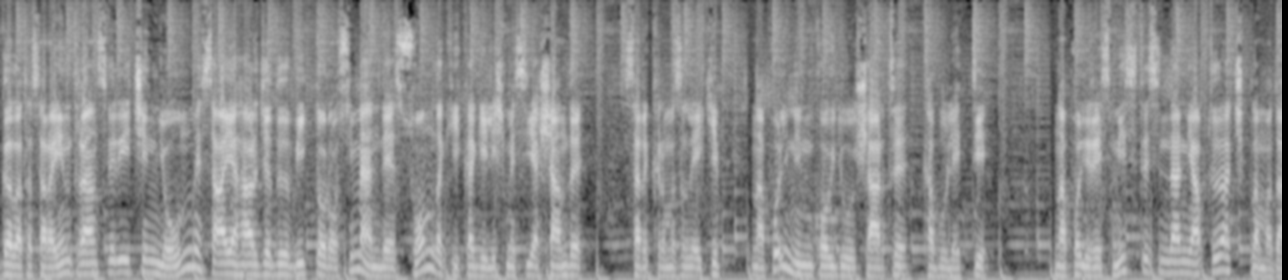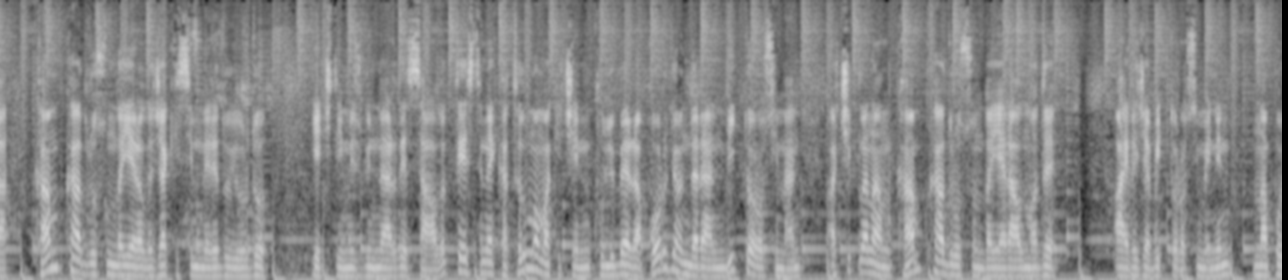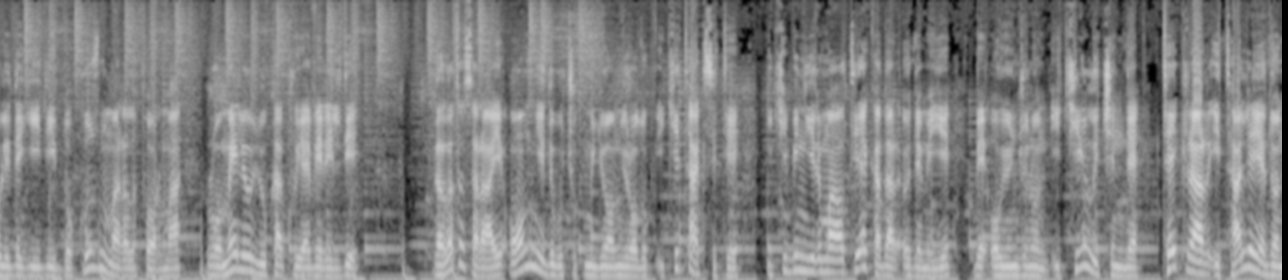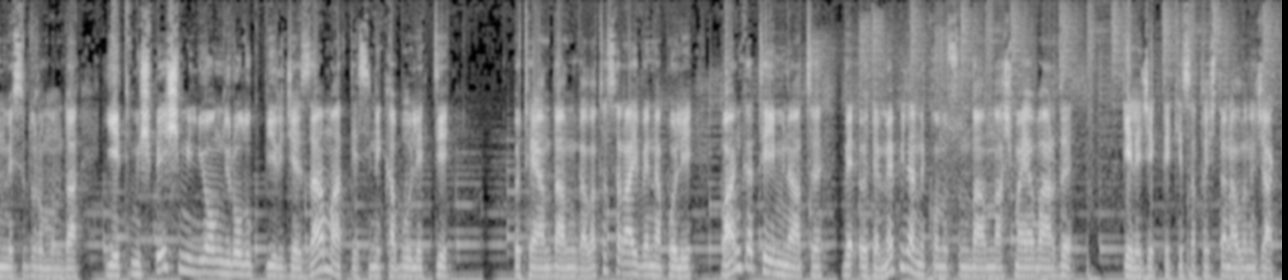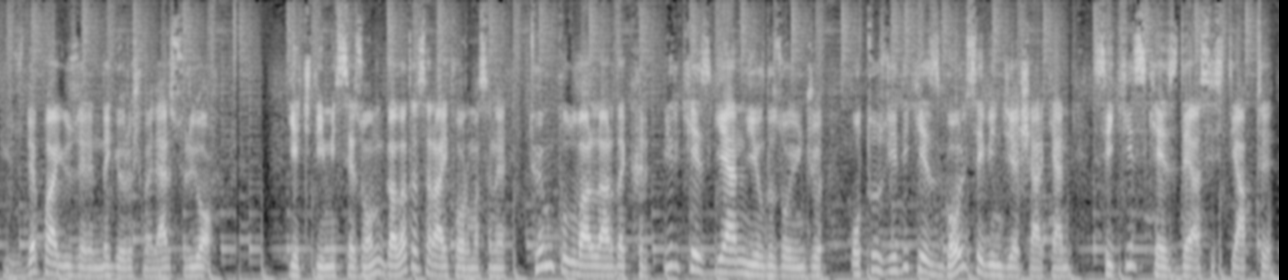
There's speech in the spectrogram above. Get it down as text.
Galatasaray'ın transferi için yoğun mesai harcadığı Victor Osimhen'de son dakika gelişmesi yaşandı. Sarı Kırmızılı ekip Napoli'nin koyduğu şartı kabul etti. Napoli resmi sitesinden yaptığı açıklamada kamp kadrosunda yer alacak isimleri duyurdu. Geçtiğimiz günlerde sağlık testine katılmamak için kulübe rapor gönderen Victor Osimhen açıklanan kamp kadrosunda yer almadı. Ayrıca Victor Osimhen'in Napoli'de giydiği 9 numaralı forma Romelu Lukaku'ya verildi. Galatasaray 17,5 milyon euroluk iki taksiti 2026'ya kadar ödemeyi ve oyuncunun 2 yıl içinde tekrar İtalya'ya dönmesi durumunda 75 milyon euroluk bir ceza maddesini kabul etti. Öte yandan Galatasaray ve Napoli banka teminatı ve ödeme planı konusunda anlaşmaya vardı. Gelecekteki satıştan alınacak yüzde pay üzerinde görüşmeler sürüyor. Geçtiğimiz sezon Galatasaray formasını tüm kulvarlarda 41 kez giyen yıldız oyuncu 37 kez gol sevinci yaşarken 8 kez de asist yaptı.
